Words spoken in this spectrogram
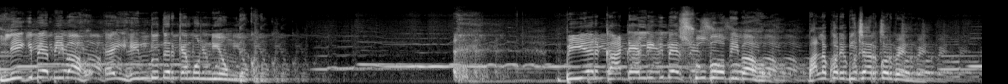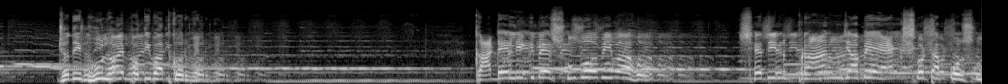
লিখবে বিবাহ। এই হিন্দুদের কেমন নিয়ম দেখো? বিয়ের কাটে লিখবে শুভ বিবাহ। ভালো করে বিচার করবেন। যদি ভুল হয় প্রতিবাদ করবেন কার্ডে লিখবে শুভ বিবাহ। সেদিন প্রাণ যাবে একশোটা পশু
